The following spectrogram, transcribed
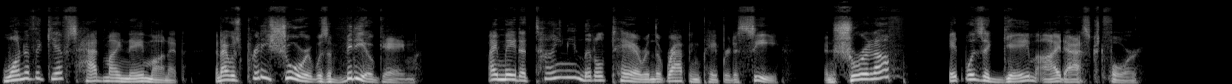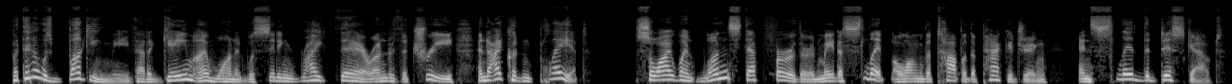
One of the gifts had my name on it, and I was pretty sure it was a video game. I made a tiny little tear in the wrapping paper to see, and sure enough, it was a game I'd asked for. But then it was bugging me that a game I wanted was sitting right there under the tree, and I couldn't play it. So I went one step further and made a slit along the top of the packaging and slid the disc out.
